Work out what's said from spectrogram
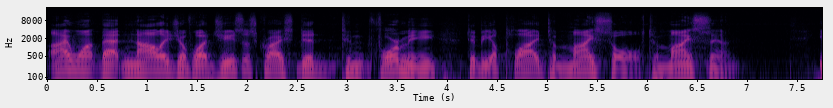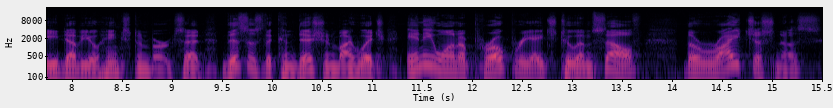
I want that knowledge of what Jesus Christ did to, for me to be applied to my soul, to my sin. E.W. Hengstenberg said, This is the condition by which anyone appropriates to himself the righteousness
